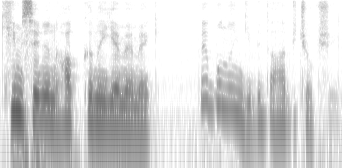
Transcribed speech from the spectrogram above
kimsenin hakkını yememek ve bunun gibi daha birçok şeyler.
